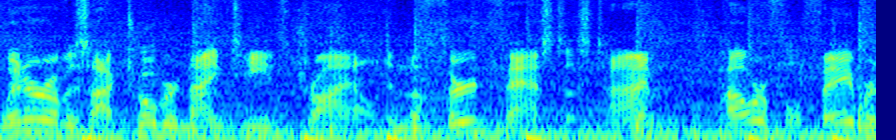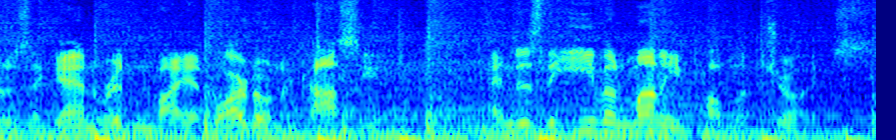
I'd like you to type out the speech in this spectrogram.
Winner of his October 19th trial in the third fastest time, Powerful Favorite is again ridden by Eduardo Nicasio and is the even money public choice.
